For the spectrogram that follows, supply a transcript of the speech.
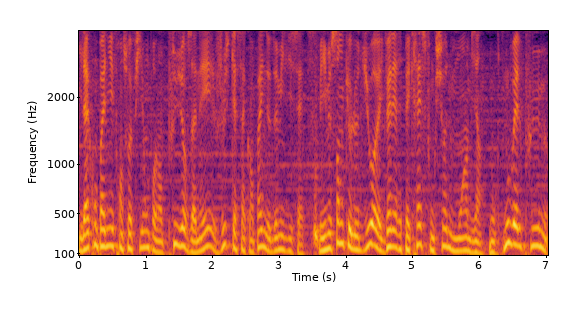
Il a accompagné François Fillon pendant plusieurs années jusqu'à sa campagne de 2017. Mais il me semble que le duo avec Valérie Pécresse fonctionne moins bien. Donc nouvelle plume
